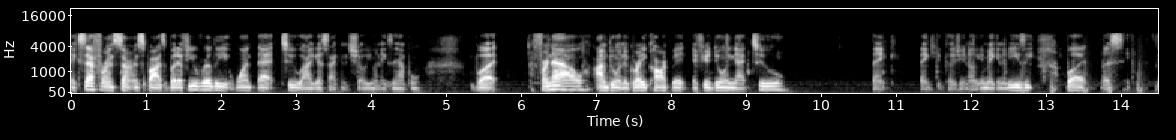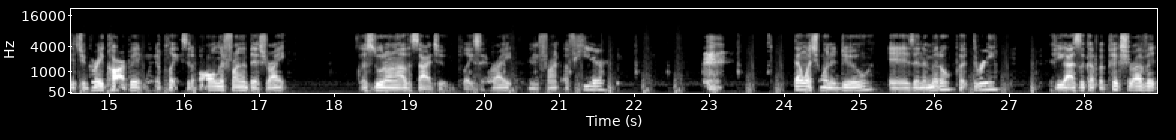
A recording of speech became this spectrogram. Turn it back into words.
Except for in certain spots. But if you really want that too, I guess I can show you an example. But for now, I'm doing the gray carpet. If you're doing that too, thank thank you because you know you're making it easy. But let's see. Get your gray carpet. We're gonna place it all in front of this, right? Let's do it on the other side too. Place it right in front of here. then what you want to do is in the middle, put three. If you guys look up a picture of it,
